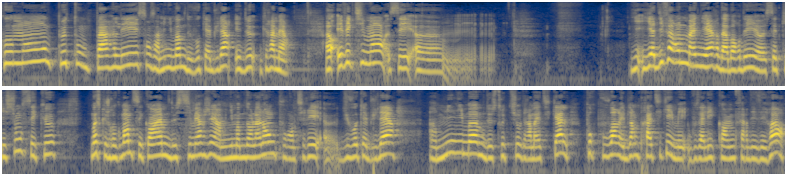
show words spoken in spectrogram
Comment peut-on parler sans un minimum de vocabulaire et de grammaire? Alors effectivement, c'est euh, il y a différentes manières d'aborder euh, cette question. C'est que moi, ce que je recommande, c'est quand même de s'immerger un minimum dans la langue pour en tirer euh, du vocabulaire, un minimum de structure grammaticale pour pouvoir eh bien pratiquer. Mais vous allez quand même faire des erreurs.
